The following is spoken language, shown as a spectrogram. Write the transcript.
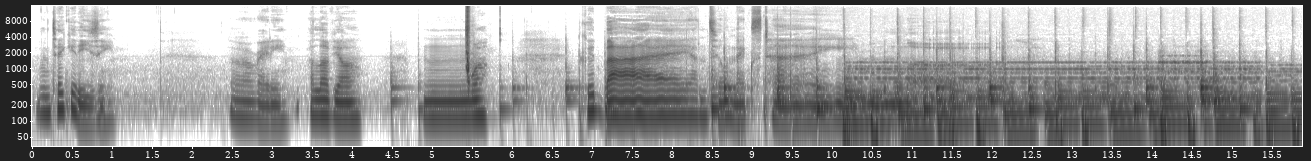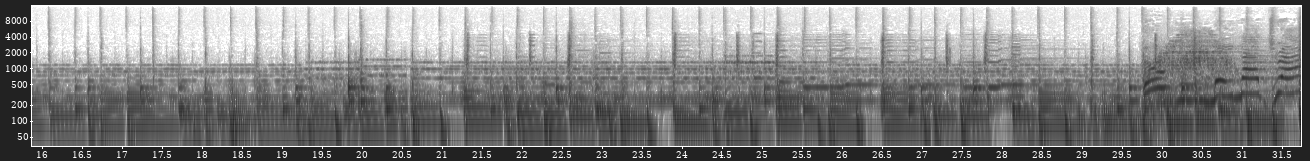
and take it easy. Alrighty, I love y'all. Mwah. Goodbye until next time. Diamond in the back,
